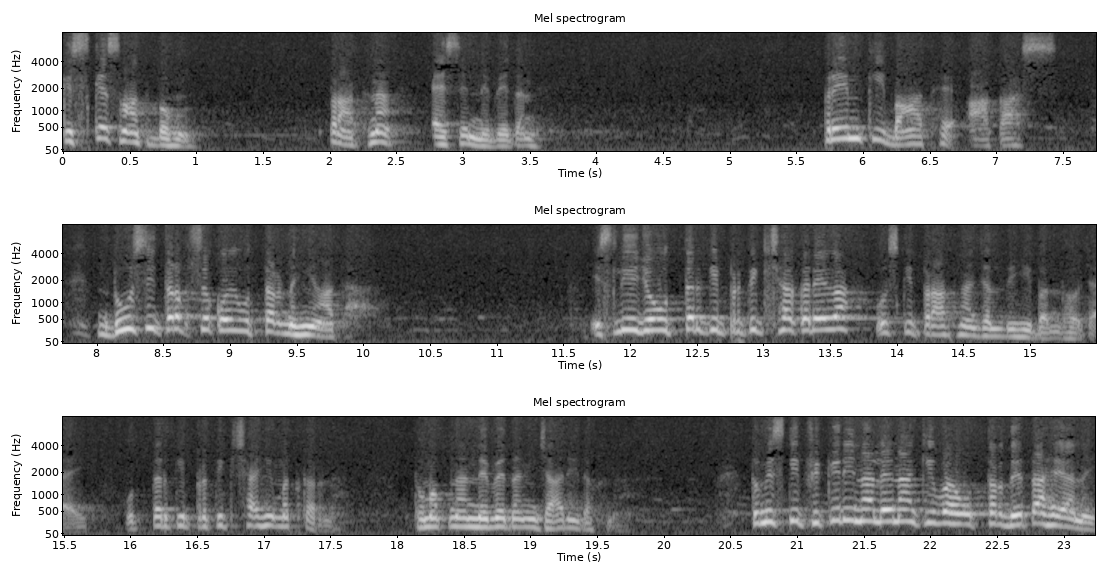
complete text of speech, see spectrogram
किसके साथ बहूं? प्रार्थना ऐसे निवेदन है। प्रेम की बात है आकाश। दूसरी तरफ़ से कोई उत्तर नहीं आता। इसलिए जो उत्तर की प्रतीक्षा करेगा, उसकी प्रार्थना जल्दी ही बंद हो जाएगी। उत्तर की प्रतीक्षा ही मत करना। तुम अपना निवेदन जारी रखना। तुम इसकी फ़िक्र ही ना लेना कि वह उत्तर देता है या नहीं।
